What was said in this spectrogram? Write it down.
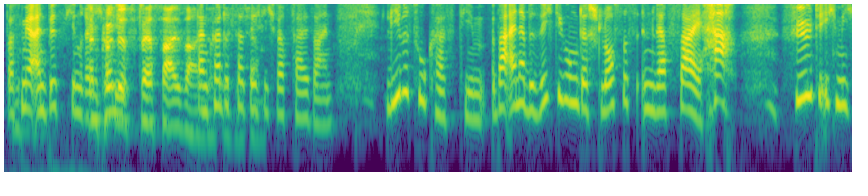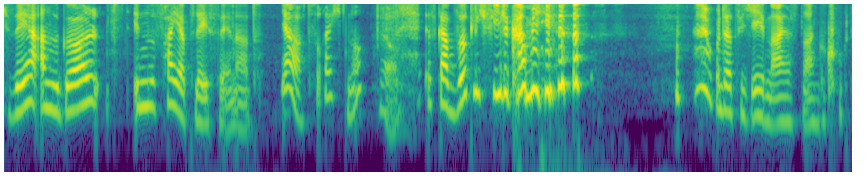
was mir ein bisschen recht dann könnte es. Versailles sein. Dann könnte es ja. tatsächlich Versailles sein. Liebes Hukas-Team, bei einer Besichtigung des Schlosses in Versailles, ha, fühlte ich mich sehr an The Girl in the Fireplace erinnert. Ja, zu Recht, ne? Ja. Es gab wirklich viele Kamine. Und hat sich jeden einzelnen angeguckt.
